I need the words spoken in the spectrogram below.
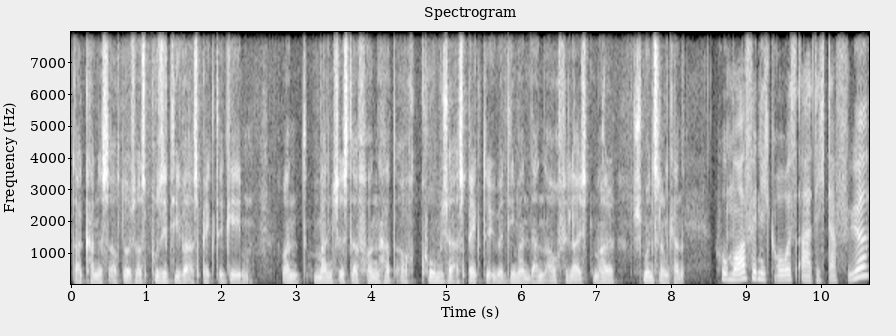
Da kann es auch durchaus positive Aspekte geben. Und manches davon hat auch komische Aspekte, über die man dann auch vielleicht mal schmunzeln kann. Humor finde ich großartig dafür.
